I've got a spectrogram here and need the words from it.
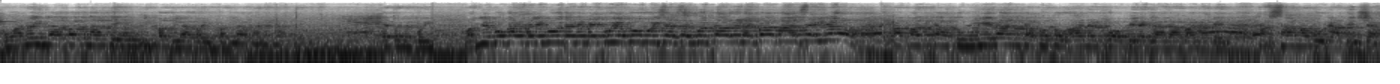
Kung ano yung dapat nating ipaglaban, ipaglaban na natin. Ito na po yung... Huwag niyo po kakalimutan na may Kuya Buboy sa na nagmamahal sa inyo! Kapag katuwiran, katotohanan po ang pinaglalaban natin, kasama po natin siya.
